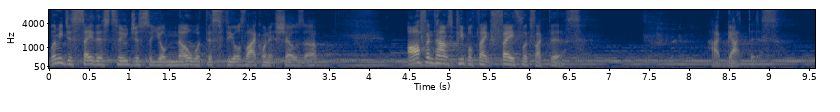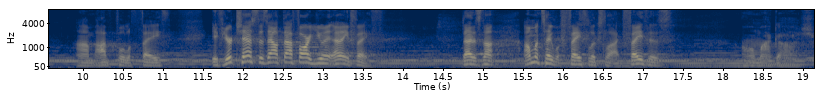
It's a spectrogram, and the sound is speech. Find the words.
let me just say this too, just so you'll know what this feels like when it shows up. Oftentimes, people think faith looks like this I got this. Um, I'm full of faith. If your chest is out that far, you ain't, that ain't faith. That is not. I'm going to tell you what faith looks like. Faith is, oh my gosh,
